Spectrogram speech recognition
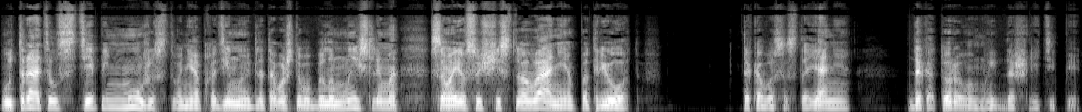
утратил степень мужества, необходимую для того, чтобы было мыслимо самое существование патриотов. Таково состояние, до которого мы дошли теперь.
